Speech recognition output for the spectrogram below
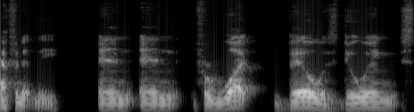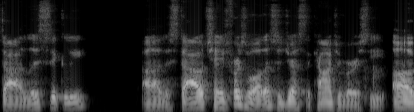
Definitely, and and for what Bill was doing stylistically, uh, the style change. First of all, let's address the controversy. Uh,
